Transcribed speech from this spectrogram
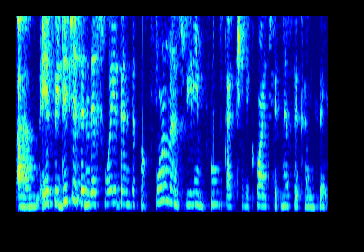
um, if we did it in this way, then the performance really improved actually quite significantly.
